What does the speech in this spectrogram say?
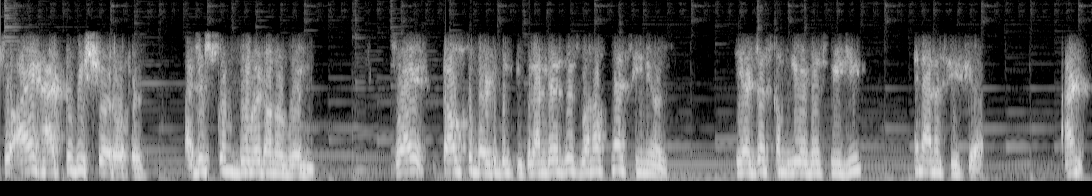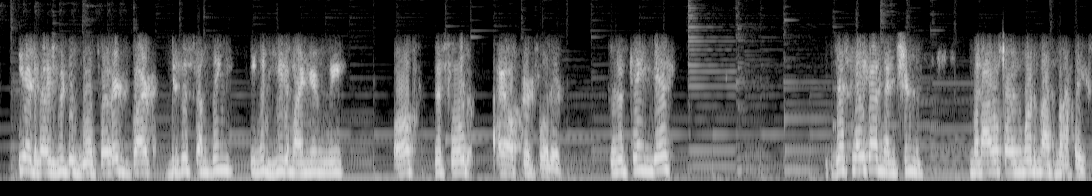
so I had to be sure of it. I just couldn't do it on a whim. So I talked to multiple people, and there's this one of my seniors. He had just completed his PG in anesthesia, and he advised me to go for it. But this is something even he reminded me of before I opted for it. So the thing is, just like I mentioned when I was talking about mathematics,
